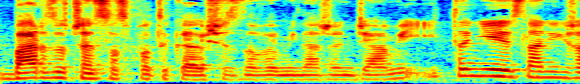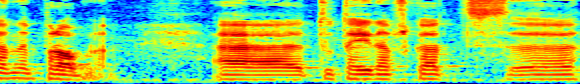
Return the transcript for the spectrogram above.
bardzo często spotykają się z nowymi narzędziami i to nie jest dla nich żaden problem. E, tutaj na przykład e,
